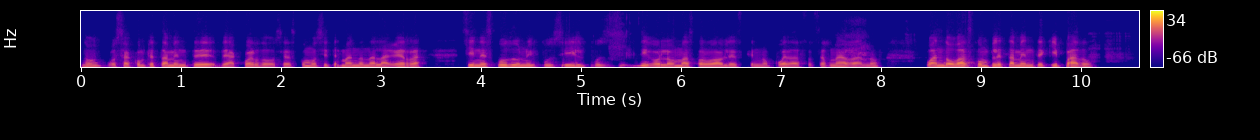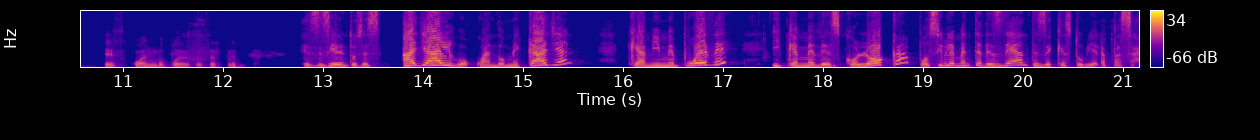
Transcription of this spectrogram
¿No? O sea, completamente de acuerdo. O sea, es como si te mandan a la guerra sin escudo ni fusil, pues digo, lo más probable es que no puedas hacer nada, ¿no? Cuando vas completamente equipado, es cuando puedes hacer frente. Es decir, entonces, hay algo cuando me callan que a mí me puede y que me descoloca posiblemente desde antes de que estuviera pasado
